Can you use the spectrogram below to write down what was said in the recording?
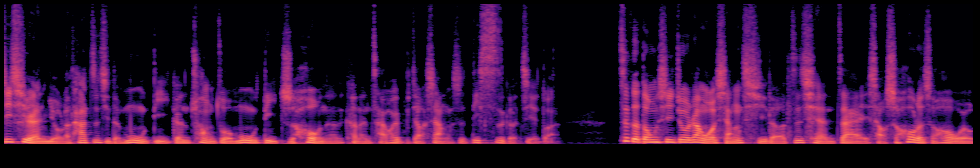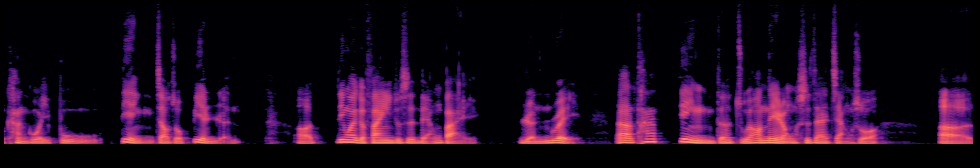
机器人有了它自己的目的跟创作目的之后呢，可能才会比较像是第四个阶段。这个东西就让我想起了之前在小时候的时候，我有看过一部电影叫做《变人》，呃，另外一个翻译就是《两百人瑞》。那它电影的主要内容是在讲说，呃，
